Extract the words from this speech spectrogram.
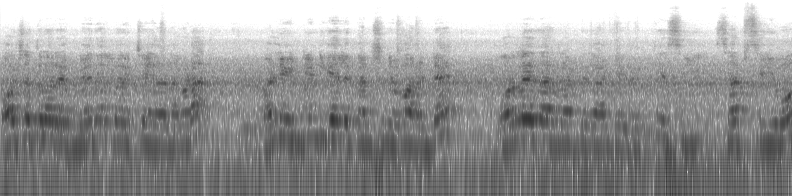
భవిష్యత్తులో రేపు మే నెలలో ఇచ్చేదన్నా కూడా మళ్ళీ ఇంటింటికి వెళ్ళి పెన్షన్ ఇవ్వాలంటే మురళీధర్ రెడ్డి లాంటి వ్యక్తి సి సబ్ సిఇఓ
